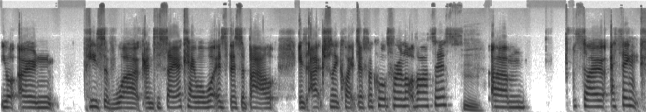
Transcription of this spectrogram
your own piece of work and to say, okay, well, what is this about is actually quite difficult for a lot of artists. Hmm. So I think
